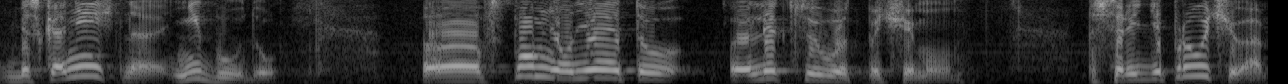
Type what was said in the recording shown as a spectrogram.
бесконечно, не буду. Э, вспомнил я эту лекцию вот почему. Среди прочего,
